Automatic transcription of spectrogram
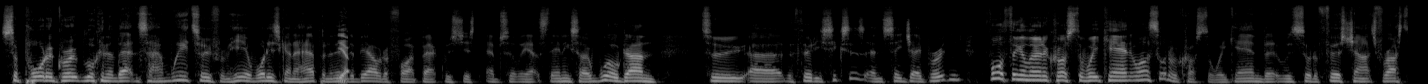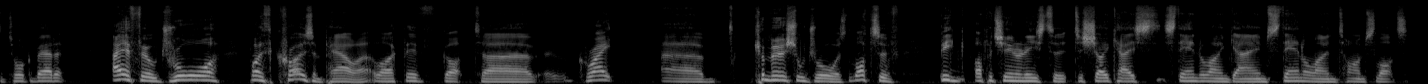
supporter group looking at that and saying, where to from here? What is going to happen? And then Yep. to be able to fight back was just absolutely outstanding. So well done to uh, the 36ers and CJ Bruton. Fourth thing I learned across the weekend, well, sort of across the weekend, but it was sort of first chance for us to talk about it. AFL draw, both Crows and Power, like they've got uh, great uh, commercial draws, lots of big opportunities to, to showcase standalone games, standalone time slots.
